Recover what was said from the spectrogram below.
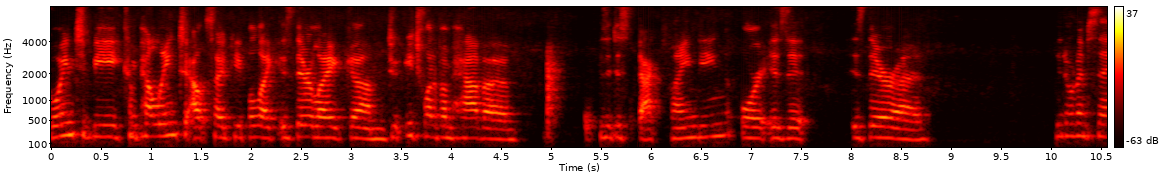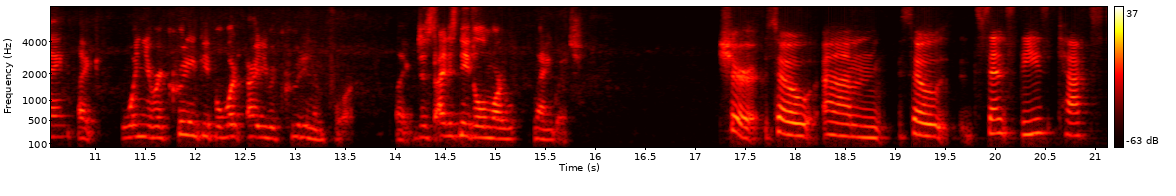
going to be compelling to outside people? Like, is there like, um, do each one of them have a, is it just fact finding or is it, is there a, You know what I'm saying? Like, when you're recruiting people, what are you recruiting them for? Like, just, I just need a little more language. Sure. So, um, so since these task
